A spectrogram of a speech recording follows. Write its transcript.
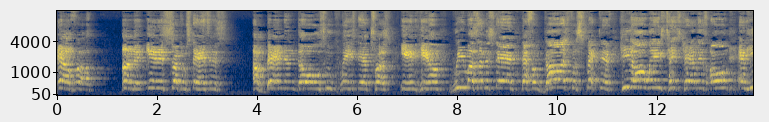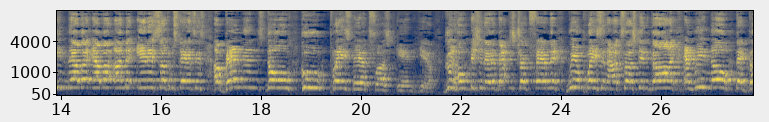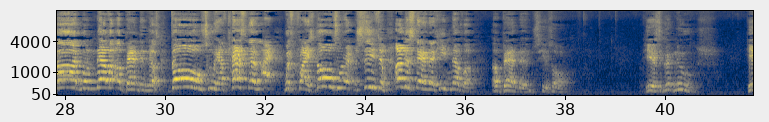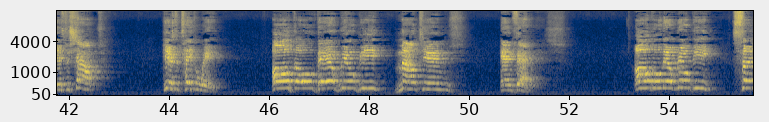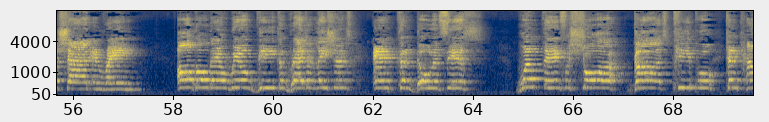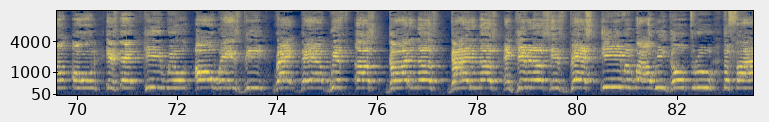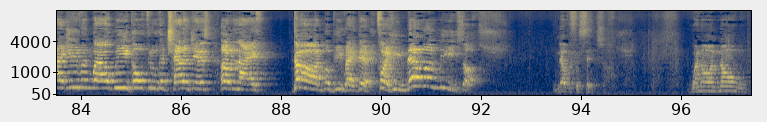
ever, under any circumstances, abandoned those who place their trust in him. We must understand that from God's perspective, he always takes care of his own and he never ever under any circumstances abandons those who place their trust in him. Good Hope Missionary Baptist Church family, we're placing our trust in God and we know that God will never abandon us. Those who have cast their light with Christ, those who have received him, understand that he never abandons his own. Here's the good news. Here's the shout. Here's the takeaway. Although there will be mountains and valleys. Although there will be sunshine and rain. Although there will be congratulations and condolences. One thing for sure, God's people can count on is that He will always be right there with us, guarding us, guiding us, and giving us His best, even while we go through the fire, even while we go through the challenges of life. God will be right there, for He never leaves us, He never forsakes us. One unknown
